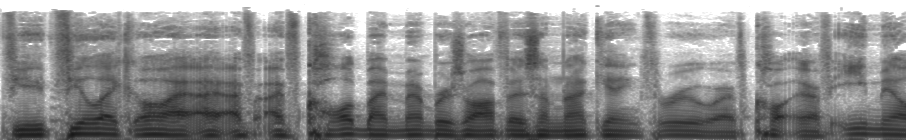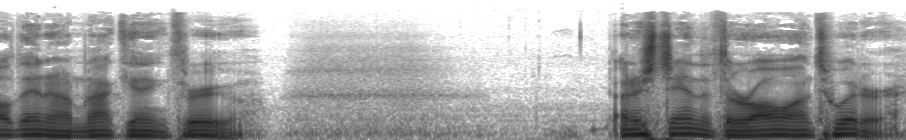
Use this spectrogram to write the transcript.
If you feel like, oh, I, have I've called my member's office, I'm not getting through, or I've or I've emailed in, and I'm not getting through. Understand that they're all on Twitter,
